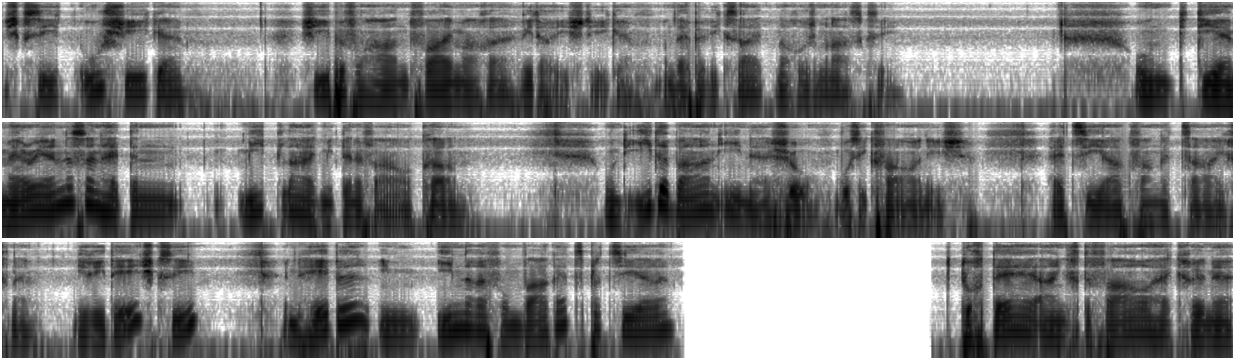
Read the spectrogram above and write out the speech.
war, aussteigen, Scheiben von Hand freimachen, wieder einsteigen. Und eben, wie gesagt, nachher war man nass. Gewesen. Und die Mary Anderson hat dann Mitleid mit diesen Fahrern gehabt. Und in der Bahn rein schon, wo sie gefahren ist, hat sie angefangen zu zeichnen. Ihre Idee war, einen Hebel im Inneren vom Wagen zu platzieren, durch den eigentlich der Fahrer hat können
